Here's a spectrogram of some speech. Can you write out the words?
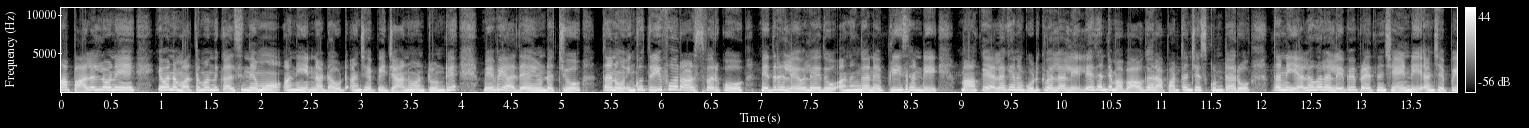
ఆ పాలల్లోనే ఏమైనా మత్తు మంది కలిసిందేమో అని నా డౌట్ అని చెప్పి జాను అంటూ ఉంటే మేబీ అదే అయి ఉండొచ్చు. తను ఇంకో త్రీ ఫోర్ అవర్స్ వరకు నిద్ర లేవలేదు అనగానే ప్లీజ్ అండి మా అక్క ఎలాగైనా గుడికి వెళ్ళాలి లేదంటే మా బావ బావగారు అపార్థం చేసుకుంటారు. తను ఎలాగోలా లేపే ప్రయత్నం చేయండి అని చెప్పి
